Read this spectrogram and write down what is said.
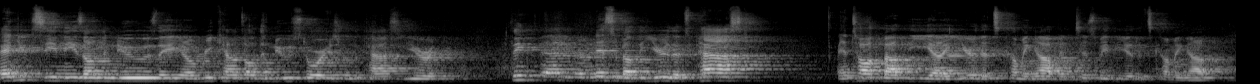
And you've seen these on the news. They, you know, recount all the news stories from the past year. Think back and reminisce about the year that's passed and talk about the uh, year that's coming up, anticipate the year that's coming up.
